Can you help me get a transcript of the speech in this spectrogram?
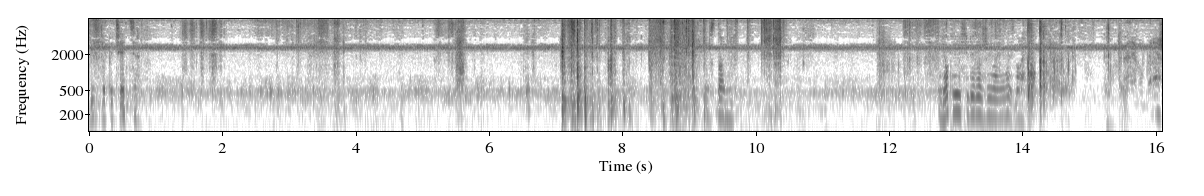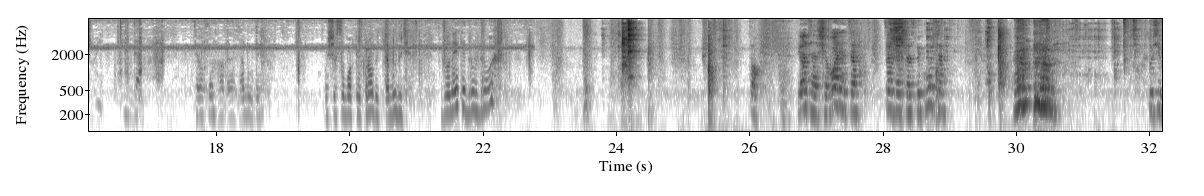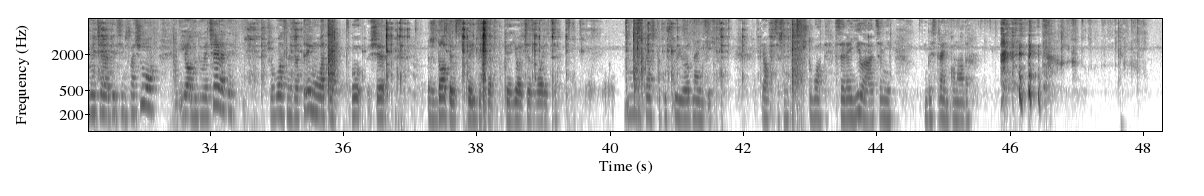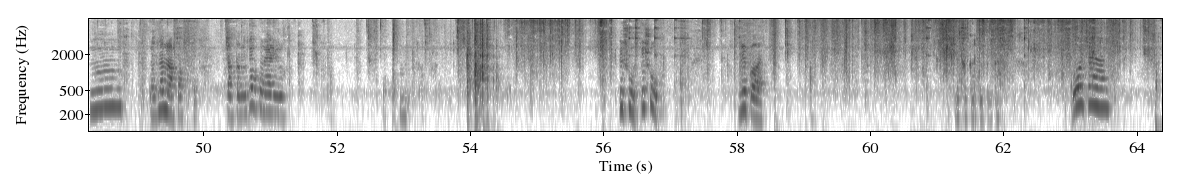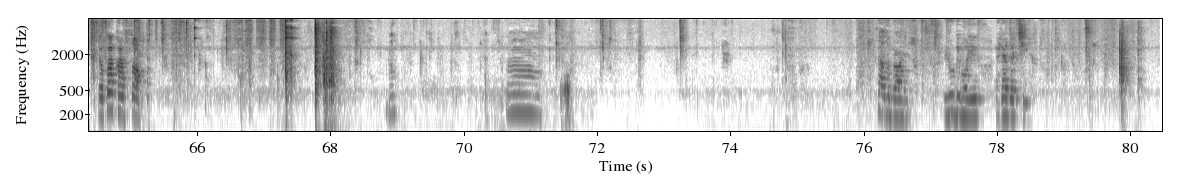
Быстро печеться. Останнє. Як я її сюди ложила, я не знаю. Беремо обережно і йдемо. Телефон треба забути. Бо ще собаки вкрадуть та будуть дзвонити друг другу. Так, яйця ще варяться. Це вже все спеклося. Хтось і вечеряти всім смачного. Я буду вечеряти, щоб вас не затримувати, бо ще ждати прийдеться, поки яйця зваряться. Ну, зараз покуштую одненький. Як це ж не покуштувати? Сире їла, а це ні. Бистренько треба. Одне м'ясо. Так, помідорку наріжу. Спішу, спішу. Ніколи. Яка картопелька. Боже, яка краса. М. М. На добраніч, любі мої глядачі.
